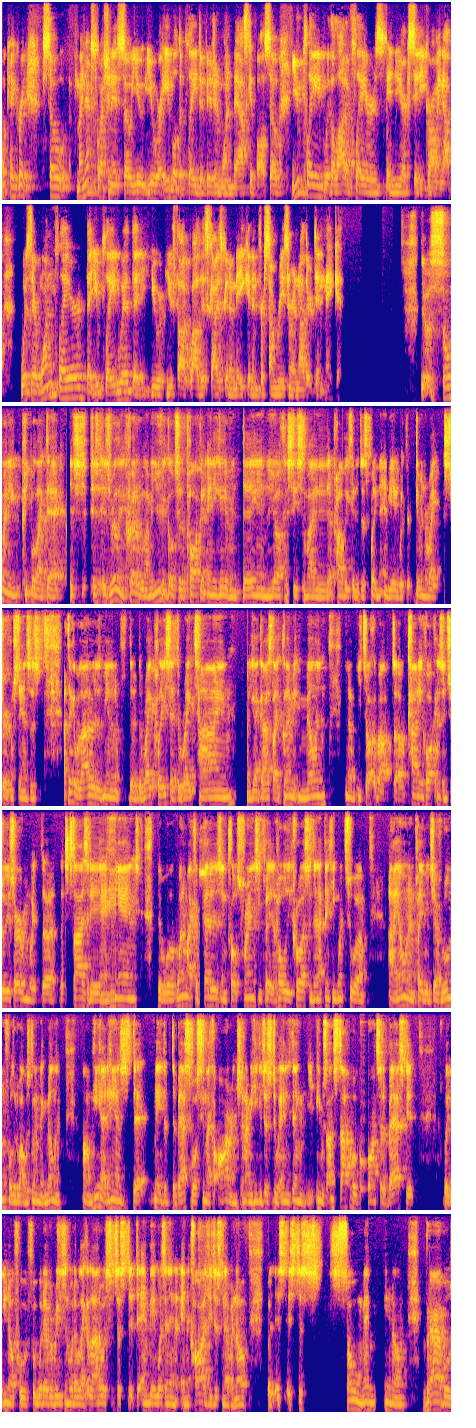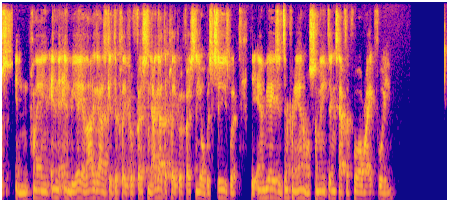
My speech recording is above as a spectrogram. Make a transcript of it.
Okay, great. So my next question is: so you you were able to play Division One basketball. So you played with a lot of players in New York City growing up. Was there one player that you played with that you you thought, wow, this guy's going to make it, and for some reason or another didn't make it? There was so many people like that. It's, it's, it's, really incredible. I mean, you could go to the park on any given day in New York and see somebody that probably could have just played in the NBA with the, given the right circumstances. I think a lot of it is being in the, the right place at the right time. You got guys like Glenn McMillan. You know, you talk about uh, Connie Hawkins and Julius Erving with uh, the size of their hands. They were one of my competitors and close friends. He played at Holy Cross, and then I think he went to uh, Iona and played with Jeff Ruland for a little while. Was Glenn McMillan. Um, he had hands that made the, the, basketball seem like an orange, and I mean, he could just do anything. He was unstoppable going to the basket. But you know, for for whatever reason, whatever, like a lot of us, just the, the NBA wasn't in the, in the cards. You just never know. But it's it's just so many, you know, variables in playing in the NBA. A lot of guys get to play professionally. I got to play professionally overseas, but the NBA is a different animal. So many things have to fall right for you.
